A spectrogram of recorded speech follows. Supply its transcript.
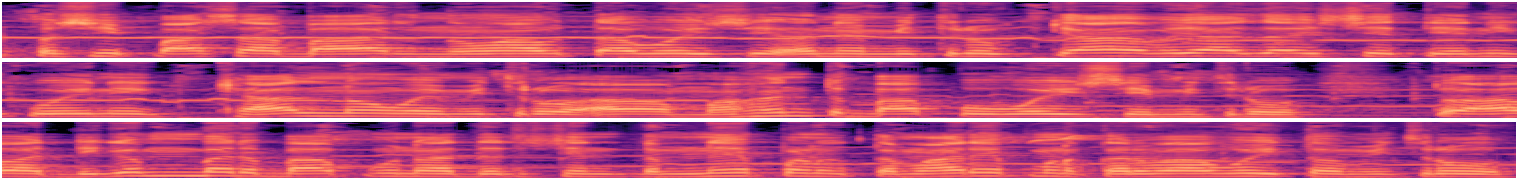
પછી પાછા બહાર ન આવતા હોય છે અને મિત્રો ક્યાં વયા જાય છે તેની કોઈને ખ્યાલ ન હોય મિત્રો. આવા મહંત બાપુ હોય છે મિત્રો. તો આવા દિગંબર બાપુના દર્શન તમને પણ તમારે પણ કરવા હોય તો મિત્રો,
